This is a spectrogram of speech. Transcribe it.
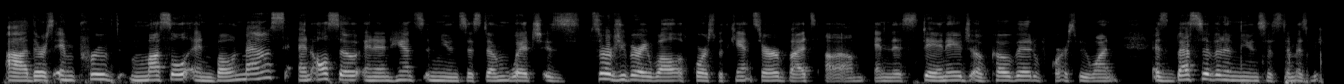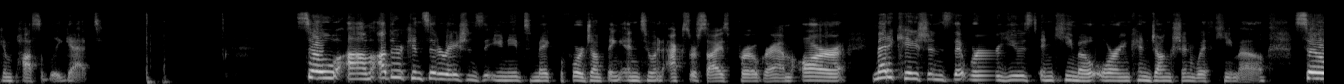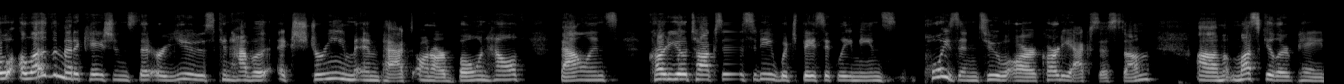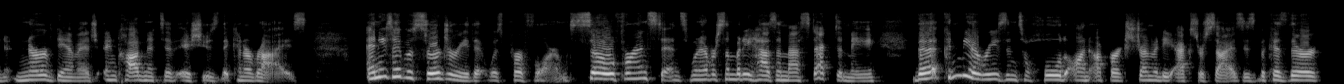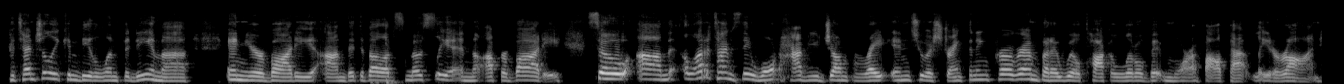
Uh, there's improved muscle and bone mass, and also an enhanced immune system, which is serves you very well, of course, with cancer. But um, in this day and age of COVID, of course, we want as best of an immune system as we can possibly get. So, um, other considerations that you need to make before jumping into an exercise program are medications that were used in chemo or in conjunction with chemo. So, a lot of the medications that are used can have an extreme impact on our bone health, balance, cardiotoxicity, which basically means poison to our cardiac system, um, muscular pain, nerve damage, and cognitive issues that can arise any type of surgery that was performed. So, for instance, whenever somebody has a mastectomy, that can be a reason to hold on upper extremity exercises because there potentially can be lymphedema in your body um, that develops mostly in the upper body. So, um, a lot of times they won't have you jump right into a strengthening program, but I will talk a little bit more about that later on.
